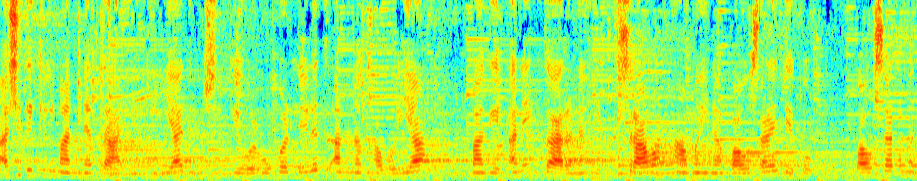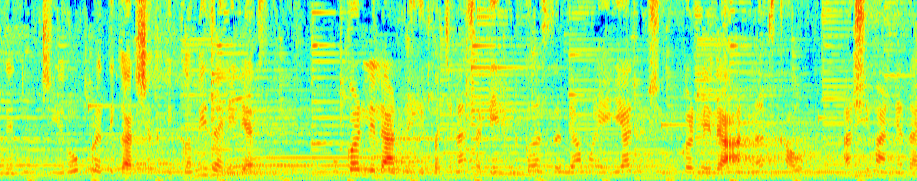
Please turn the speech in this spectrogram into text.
अशी देखील मान्यता आहे की या दिवशी केवळ उकडलेलंच अन्न खावं या मागे अनेक कारण आहेत. श्रावण हा महिना पावसाळ्यात येतो. पावसाळ्यामध्ये तुमची रोगप्रतिकारशक्ती कमी झालेली असते. उकडलेलं अन्न हे पचनासाठी हलकं असतं त्यामुळे या दिवशी उकडलेलं अन्नच खावं अशी मान्यता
